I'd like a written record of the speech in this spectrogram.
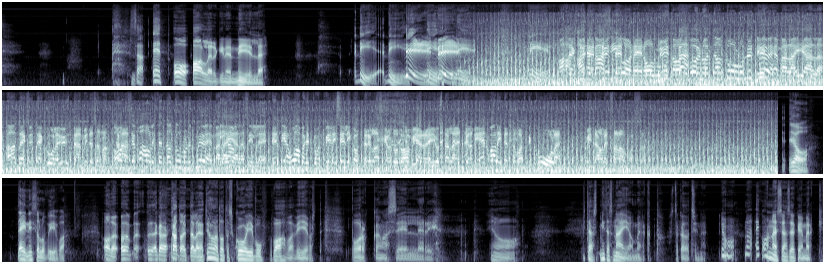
Sä et oo allerginen niille. Niin, niin. Niin, niin. niin. niin. Anteeksi, A- nyt en- ainakaan nyt en- silloin en ollut, nyt mutta mä- on voinut, että on tullut nyt myöhemmällä iällä. Anteeksi, nyt en kuule yhtään mitä sanot On tähän. se mahdollista, että ne on tullut nyt myöhemmällä Ihan- iällä silleen. En tiedä huomasitko, mutta pieni helikopteri laskeutuu tuohon viereen just tällä hetkellä, niin en valitettavasti kuule, mitä olet sanomassa. Joo. Ei niissä ollut viivaa. Oota, oota, katoit tällä että joo, totas koivu, vahva viiva, sitten porkkana, selleri. Joo. Mitäs, mitäs näihin on merkattu? Sitten katsot sinne. Joo, no, eikö on näissä ihan selkeä merkki?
